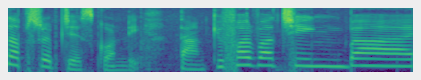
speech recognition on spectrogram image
సబ్స్క్రైబ్ చేసుకోండి. Thank you for watching. Bye.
